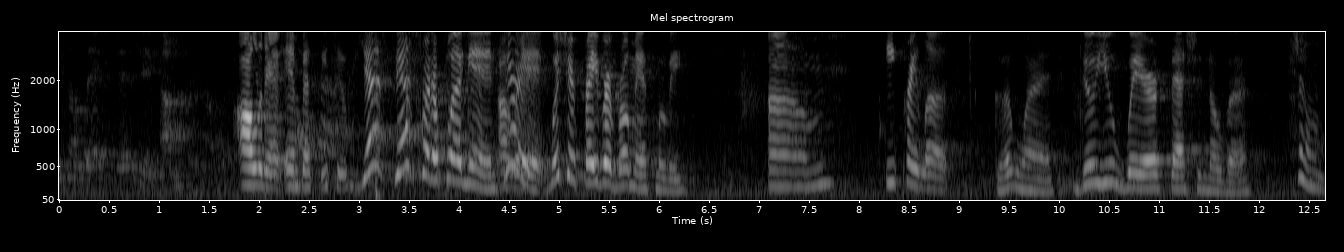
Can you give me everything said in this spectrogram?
you know, that, that chick, I'm her now. All of that and Bestie too. Yes, yes, for the plug in. All Period. right. What's your favorite romance movie? Um, Eat, Pray, Love. Good one. Do you wear Fashion Nova? Hell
